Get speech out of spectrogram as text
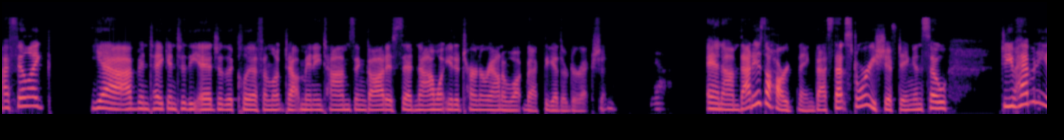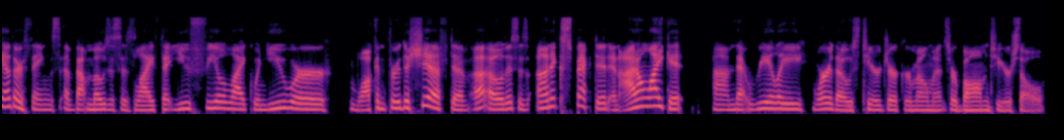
I feel like yeah, I've been taken to the edge of the cliff and looked out many times, and God has said, Now I want you to turn around and walk back the other direction. Yeah. And um, that is a hard thing. That's that story shifting. And so, do you have any other things about Moses's life that you feel like when you were walking through the shift of, uh oh, this is unexpected and I don't like it, um, that really were those tearjerker moments or balm to your soul?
